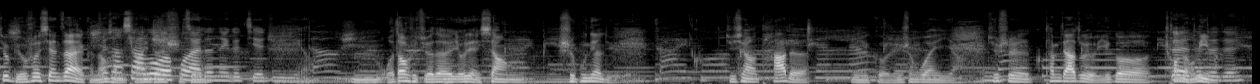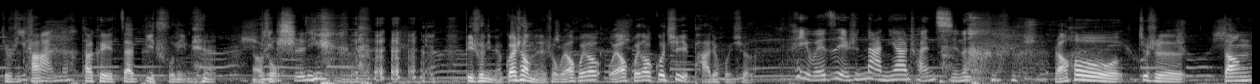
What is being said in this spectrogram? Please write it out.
就比如说现在可能就像夏洛后来的那个结局一样。嗯，我倒是觉得有点像时空恋旅人，就像他的那个人生观一样，就是他们家族有一个超能力，对对对，就是他他可以在壁橱里面，然后说壁橱里面，壁橱里面关上门说我要回到我要回到过去，啪就回去了。他以为自己是纳尼亚传奇呢，然后就是当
